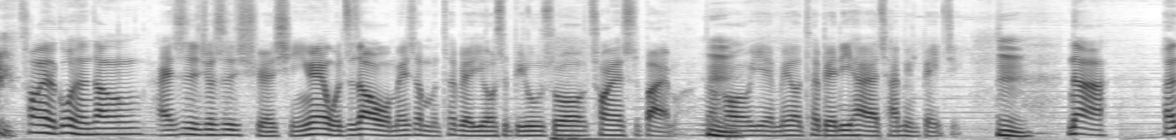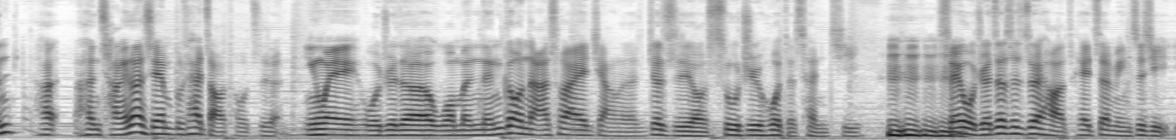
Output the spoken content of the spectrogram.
创业的过程当中，还是就是学习，因为我知道我没什么特别优势，比如说创业失败嘛，然后也没有特别厉害的产品背景。嗯。那。很很很长一段时间不太找投资人，因为我觉得我们能够拿出来讲的就只有数据或者成绩，所以我觉得这是最好可以证明自己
